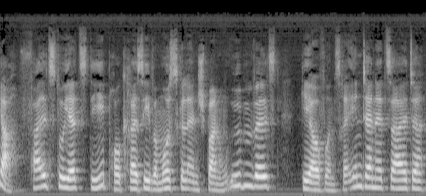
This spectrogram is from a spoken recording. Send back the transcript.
Ja, falls du jetzt die progressive Muskelentspannung üben willst, geh auf unsere Internetseite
